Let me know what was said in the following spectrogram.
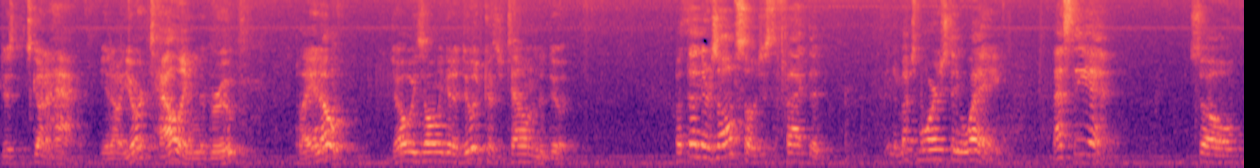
Just it's going to happen. You know, you're telling the group, play a note. Joey's only going to do it because you're telling him to do it. But then there's also just the fact that, in a much more interesting way, that's the end. So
